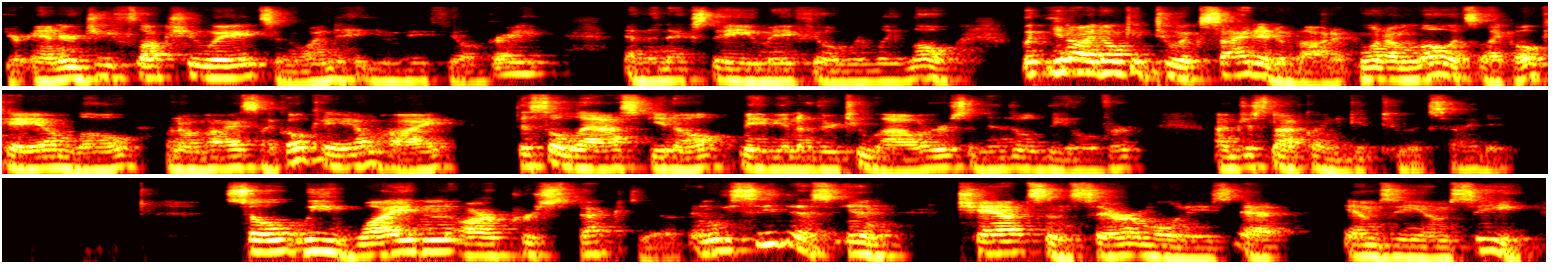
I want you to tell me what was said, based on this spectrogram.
your energy fluctuates, and one day you may feel great, and the next day you may feel really low. But you know, I don't get too excited about it. When I'm low, it's like, okay, I'm low. When I'm high, it's like, okay, I'm high. This will last, you know, maybe another two hours, and then it'll be over. I'm just not going to get too excited. So we widen our perspective. And we see this in chants and ceremonies at MZMC.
